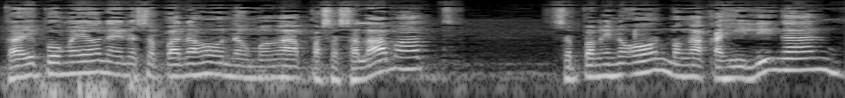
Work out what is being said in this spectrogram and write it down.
Tayo po ngayon ay nasa panahon ng mga pasasalamat, sa Panginoon, mga kahilingan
